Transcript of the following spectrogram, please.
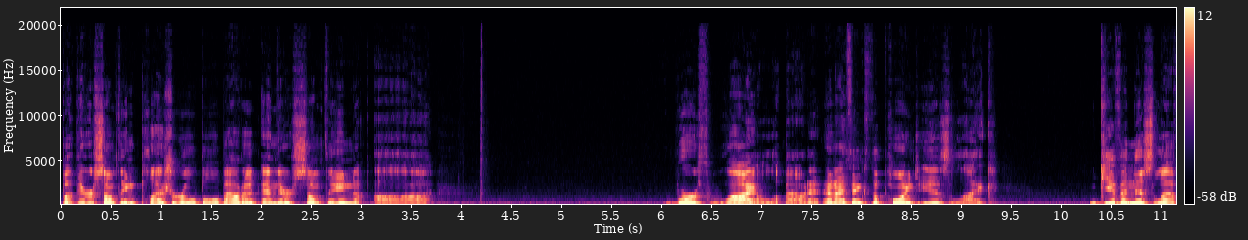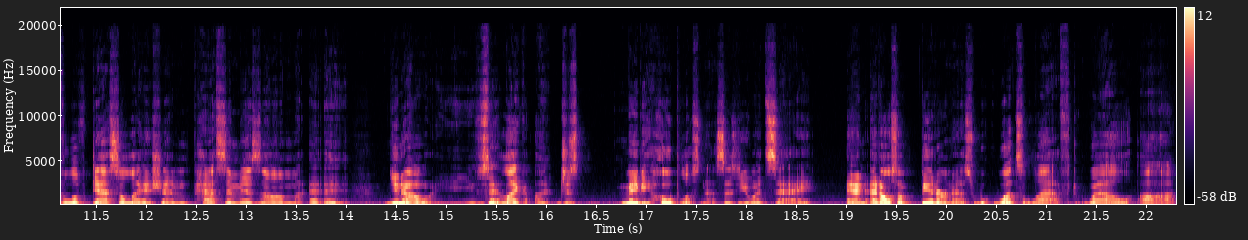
but there's something pleasurable about it, and there's something uh, worthwhile about it. And I think the point is like, given this level of desolation, pessimism, uh, uh, you know, you say like uh, just maybe hopelessness, as you would say, and and also bitterness. What's left? Well, uh,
